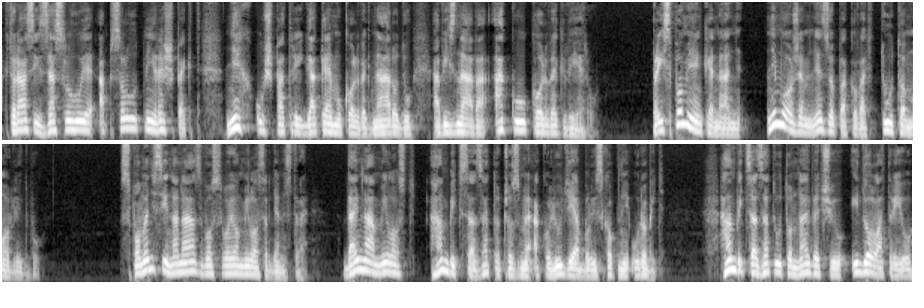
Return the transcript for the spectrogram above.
ktorá si zasluhuje absolútny rešpekt, nech už patrí k akémukoľvek národu a vyznáva akúkoľvek vieru. Pri spomienke naň nemôžem nezopakovať túto modlitbu. Spomeň si na nás vo svojom milosrdenstve. Daj nám milosť hambiť sa za to, čo sme ako ľudia boli schopní urobiť. Hambiť sa za túto najväčšiu idolatriu,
